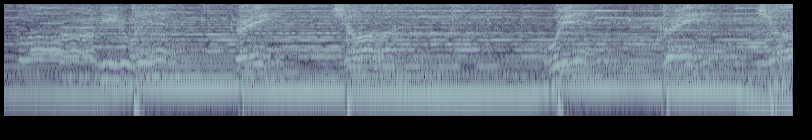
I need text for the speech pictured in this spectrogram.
His glory with great joy, with great joy,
